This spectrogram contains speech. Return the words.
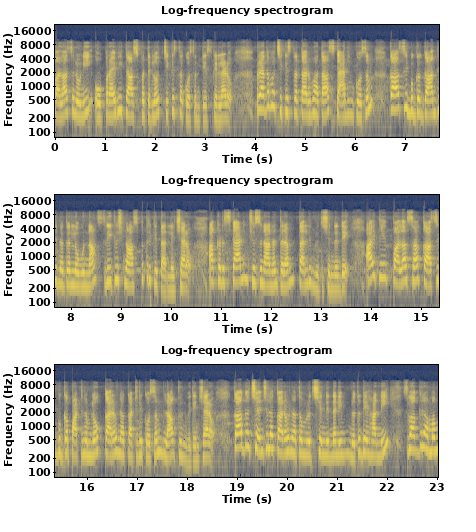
పలాసలోని ఓ ప్రైవేట్ ఆసుపత్రిలో చికిత్స కోసం తీసుకెళ్ళాడు. ప్రథమ చికిత్స తర్వాత స్కానింగ్ కోసం కాశీబుగ్గ గాంధీనగర్లో ఉన్న శ్రీకృష్ణ ఆసుపత్రికి తరలించారు. అక్కడ స్కానింగ్ చేసిన అనంతరం తల్లి మృతి చెందింది. అయితే పలాస కాశీబుగ్గ పట్టణంలో కరోనా కట్టడి కోసం లాక్డౌన్ విధించారు. కాగా చెంచుల కరోనాతో మృతి చెందిందని మృతదేహాన్ని స్వగ్రామం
